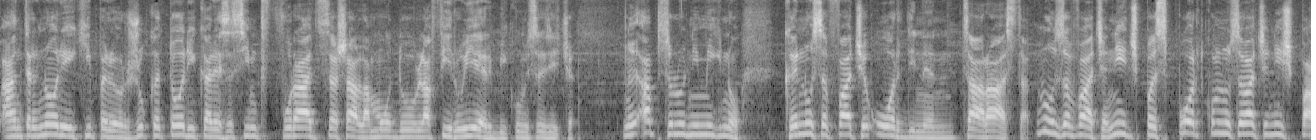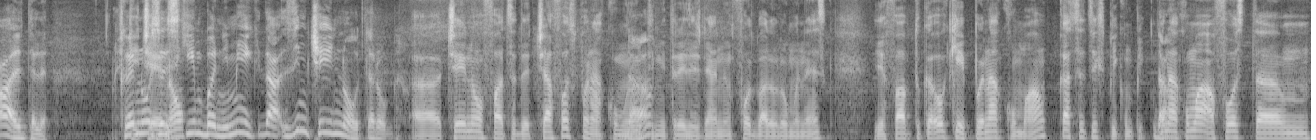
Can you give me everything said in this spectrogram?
antrenorii echipelor, jucătorii care se simt furați așa, la modul, la firul ierbii, cum se zice. Nu e absolut nimic nou. Că nu se face ordine în țara asta. Nu se face nici pe sport, cum nu se face nici pe altele. Că Știi nu ce e se nou? schimbă nimic. Da, zim ce e nou, te rog. Uh, ce e nou față de ce a fost până acum Da. în ultimii 30 de ani în fotbalul românesc e faptul că, ok, până acum, ca să-ți explic un pic, Da. până acum a fost um,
